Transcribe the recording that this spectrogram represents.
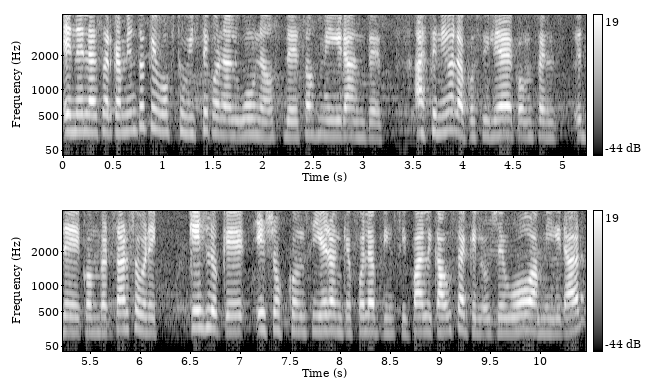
En el acercamiento que vos tuviste con algunos de esos migrantes, ¿has tenido la posibilidad de, de conversar sobre qué es lo que ellos consideran que fue la principal causa que los llevó a migrar?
